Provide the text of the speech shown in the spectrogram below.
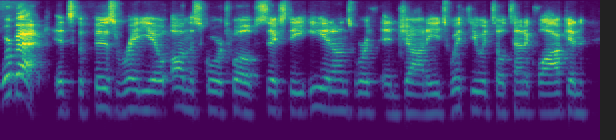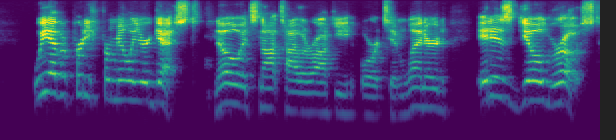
We're back. It's the Fizz Radio on the score 1260. Ian Unsworth and John Eads with you until 10 o'clock. And we have a pretty familiar guest. No, it's not Tyler Rocky or Tim Leonard. It is Gil Gross,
